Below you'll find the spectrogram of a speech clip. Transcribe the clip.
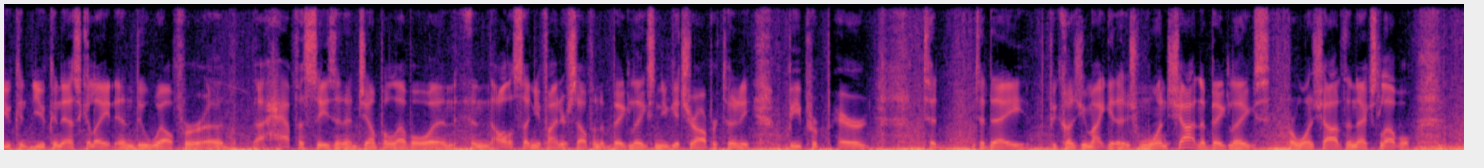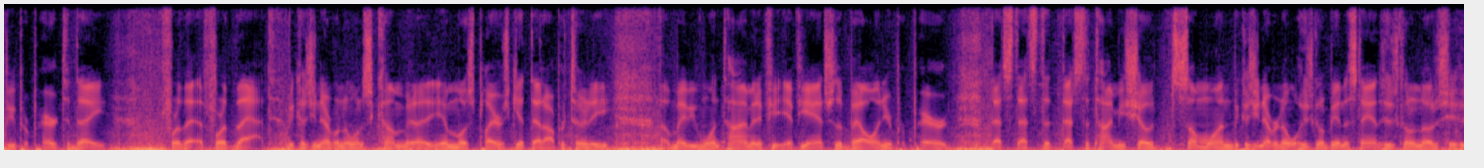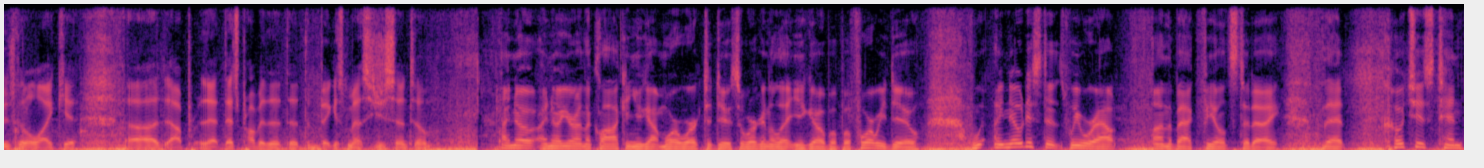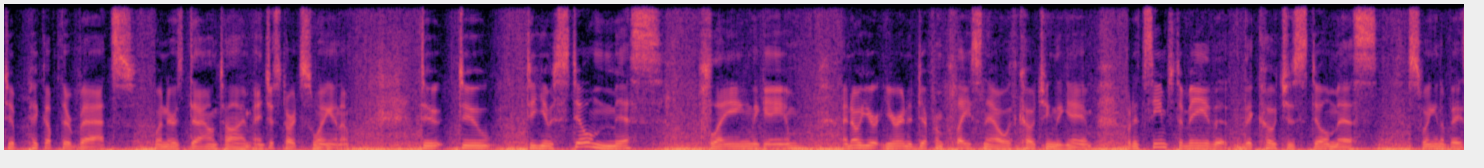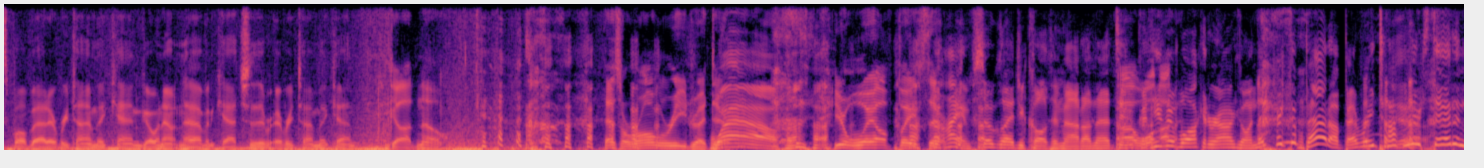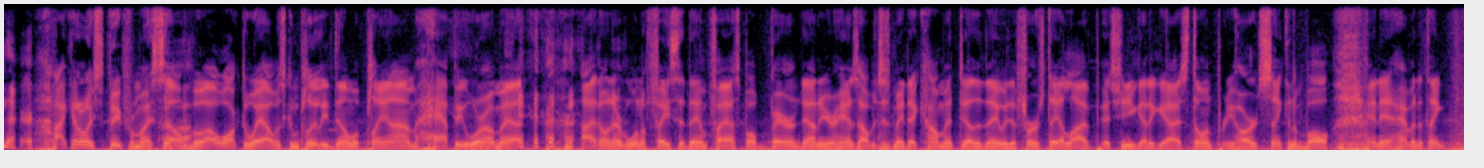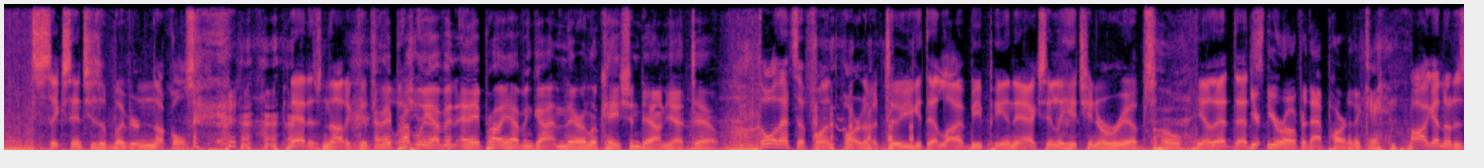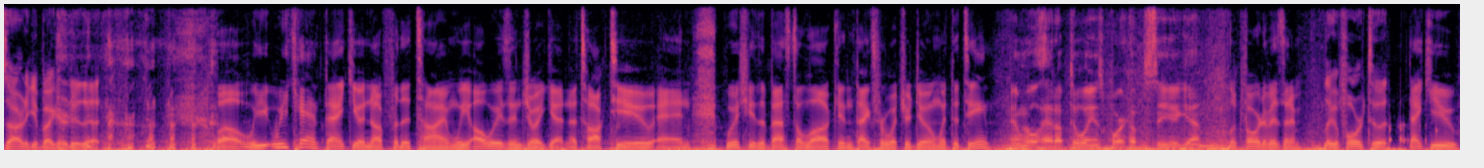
You can you can escalate and do well for a, a, half a season and jump a level and, and all of a sudden you find yourself in the big leagues and you get your opportunity. Be prepared to today because you might get a, one shot in the big leagues or one shot at the next level. Be prepared today for that for that because you never know when it's come. Uh, you know, most players get that opportunity uh, maybe one time, and if you if you answer the bell and you're prepared, that's that's the that's the time you showed someone because you never know who's going to be in the stand, who's going to notice you, who's going to like you you. Uh, that, that's probably the, the, the biggest message you sent to them. I know, I know you're on the clock and you got more work to do, so we're going to let you go. But before we do, I noticed as we were out on the back fields today that coaches tend to pick up their bats when there's downtime and just start swinging them. Do do do you still miss playing the game? I know you're you're in a different place now with coaching the game, but it seems to me that the coaches still miss swinging a baseball bat every time they can, going out and having a catch every time they can. God no. That's a wrong read right there. Wow. You're way off base there. I am so glad you called him out on that, too, because uh, well, he's been walking around going, they pick the bat up every time yeah. they're standing there. I can only speak for myself, uh-huh. but I walked away. I was completely done with playing. I'm happy where I'm at. I don't ever want to face a damn fastball bearing down in your hands. I was just made that comment the other day with the first day of live pitching. You got a guy throwing pretty hard, sinking the ball, and then having to think six inches above your knuckles. that is not a good. And they probably haven't. And they probably haven't gotten their location down yet, too. Oh, that's a fun part of it too. You get that live BP and they accidentally hit you in the ribs. Oh, you know that that's you're, you're over that part of the game. Oh, I got no desire to get back here and do that. well, we we can't thank you enough for the time. We always enjoy getting to talk to you and wish you the best of luck and thanks for what you're doing with the team. And we'll head up to Williamsport. Hope to see you again. Look forward to visiting. Looking forward to it. Thank you.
